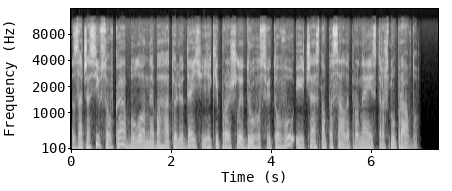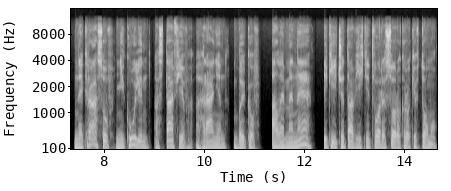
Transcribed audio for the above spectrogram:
За часів Совка було небагато людей, які пройшли Другу світову і чесно писали про неї страшну правду. Некрасов, Нікулін, Астаф'єв, Гранін, Биков. Але мене, який читав їхні твори 40 років тому,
